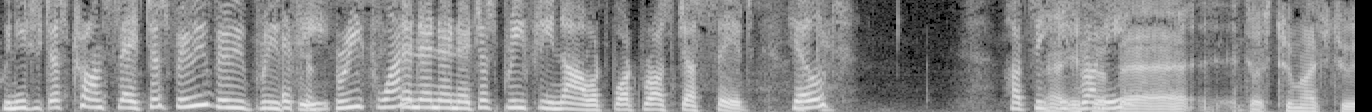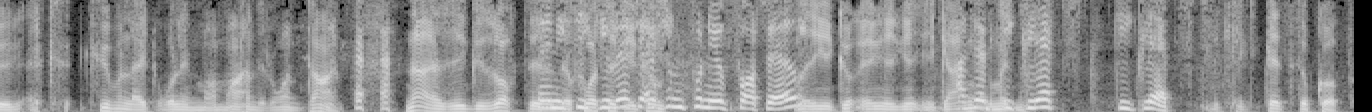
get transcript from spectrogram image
We need to just translate just very, very briefly. It's a brief one? No, no, no, no. Just briefly now what, what Roz just said. Hild? Sie No, ich Ronnie? hab, uh, it was too much to accumulate all in my mind at one time. no, sie gesagt, Nein, der ich sie Vater gerät gekommen- von ihr Vater. also Also hat geglätzt, geglätzt, geglätzt der Kopf.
